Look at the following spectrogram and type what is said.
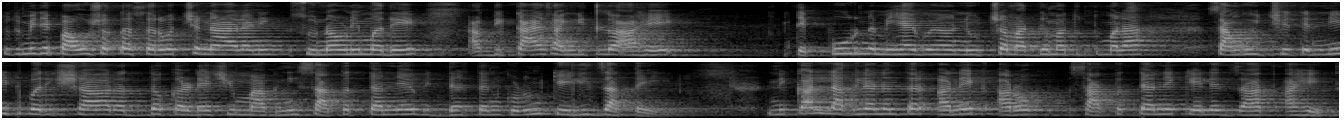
तर तुम्ही ते पाहू शकता सर्वोच्च न्यायालयाने सुनावणीमध्ये. अगदी काय सांगितलं आहे ते पूर्ण मी ह्या न्यूजच्या माध्यमातून तुम्हाला सांगू इच्छिते नीट परीक्षा रद्द करण्याची मागणी सातत्याने विद्यार्थ्यांकडून केली जाते. निकाल लागल्यानंतर अनेक आरोप सातत्याने केले जात आहेत.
